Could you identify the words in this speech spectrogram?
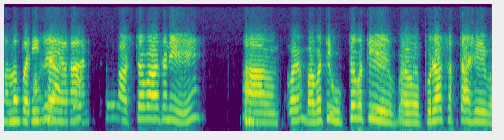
मम परिचयः अष्टवादने भवती उक्तवती पुरा सप्ताहे एव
